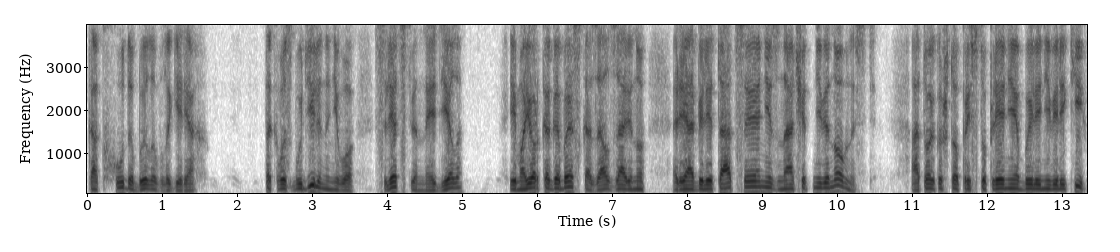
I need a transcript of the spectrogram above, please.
как худо было в лагерях. Так возбудили на него следственное дело, и майор КГБ сказал Зарину, реабилитация не значит невиновность, а только что преступления были невелики,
